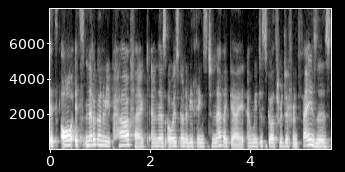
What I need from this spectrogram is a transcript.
it's all, it's never going to be perfect and there's always going to be things to navigate. And we just go through different phases.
